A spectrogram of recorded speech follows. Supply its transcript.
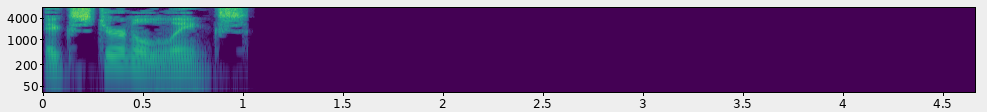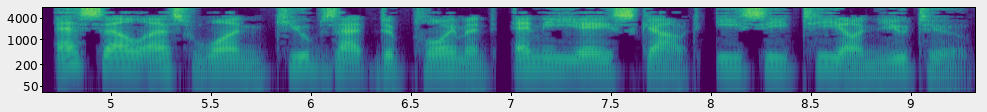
External links. SLS-1 CubeSat deployment, NEA Scout, ECT on YouTube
